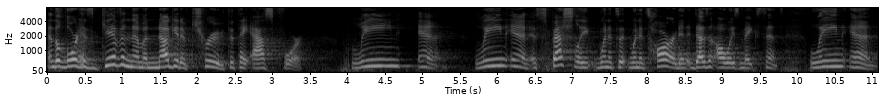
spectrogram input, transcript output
and the Lord has given them a nugget of truth that they ask for. Lean in. Lean in, especially when it's, when it's hard and it doesn't always make sense. Lean in.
